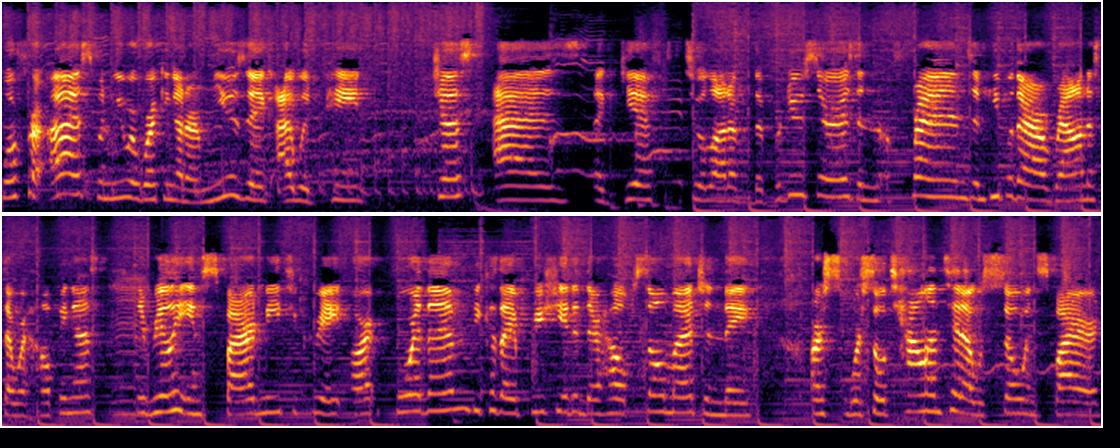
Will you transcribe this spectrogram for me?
Well, for us, when we were working on our music, I would paint just as a gift to a lot of the producers and friends and people that are around us that were helping us. Mm. They really inspired me to create art for them because I appreciated their help so much and they are were so talented. I was so inspired.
